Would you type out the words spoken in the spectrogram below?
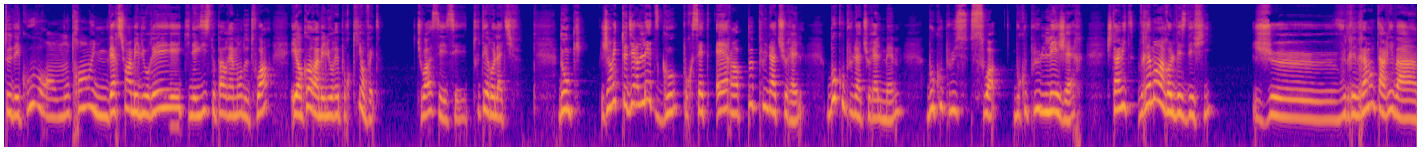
te découvrent en montrant une version améliorée qui n'existe pas vraiment de toi. Et encore améliorée pour qui en fait? Tu vois, c'est, c'est, tout est relatif. Donc j'ai envie de te dire let's go pour cette ère un peu plus naturelle, beaucoup plus naturelle même, beaucoup plus soi, beaucoup plus légère je t'invite vraiment à relever ce défi. Je voudrais vraiment que tu arrives à,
